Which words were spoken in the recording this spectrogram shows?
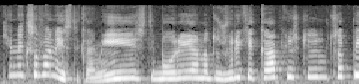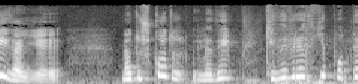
Και να εξαφανίστηκαν. Ή στην πορεία να τους βρήκε κάποιος και να τους απήγαγε. Να τους σκότωσε. Δηλαδή, και δεν βρέθηκε ποτέ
